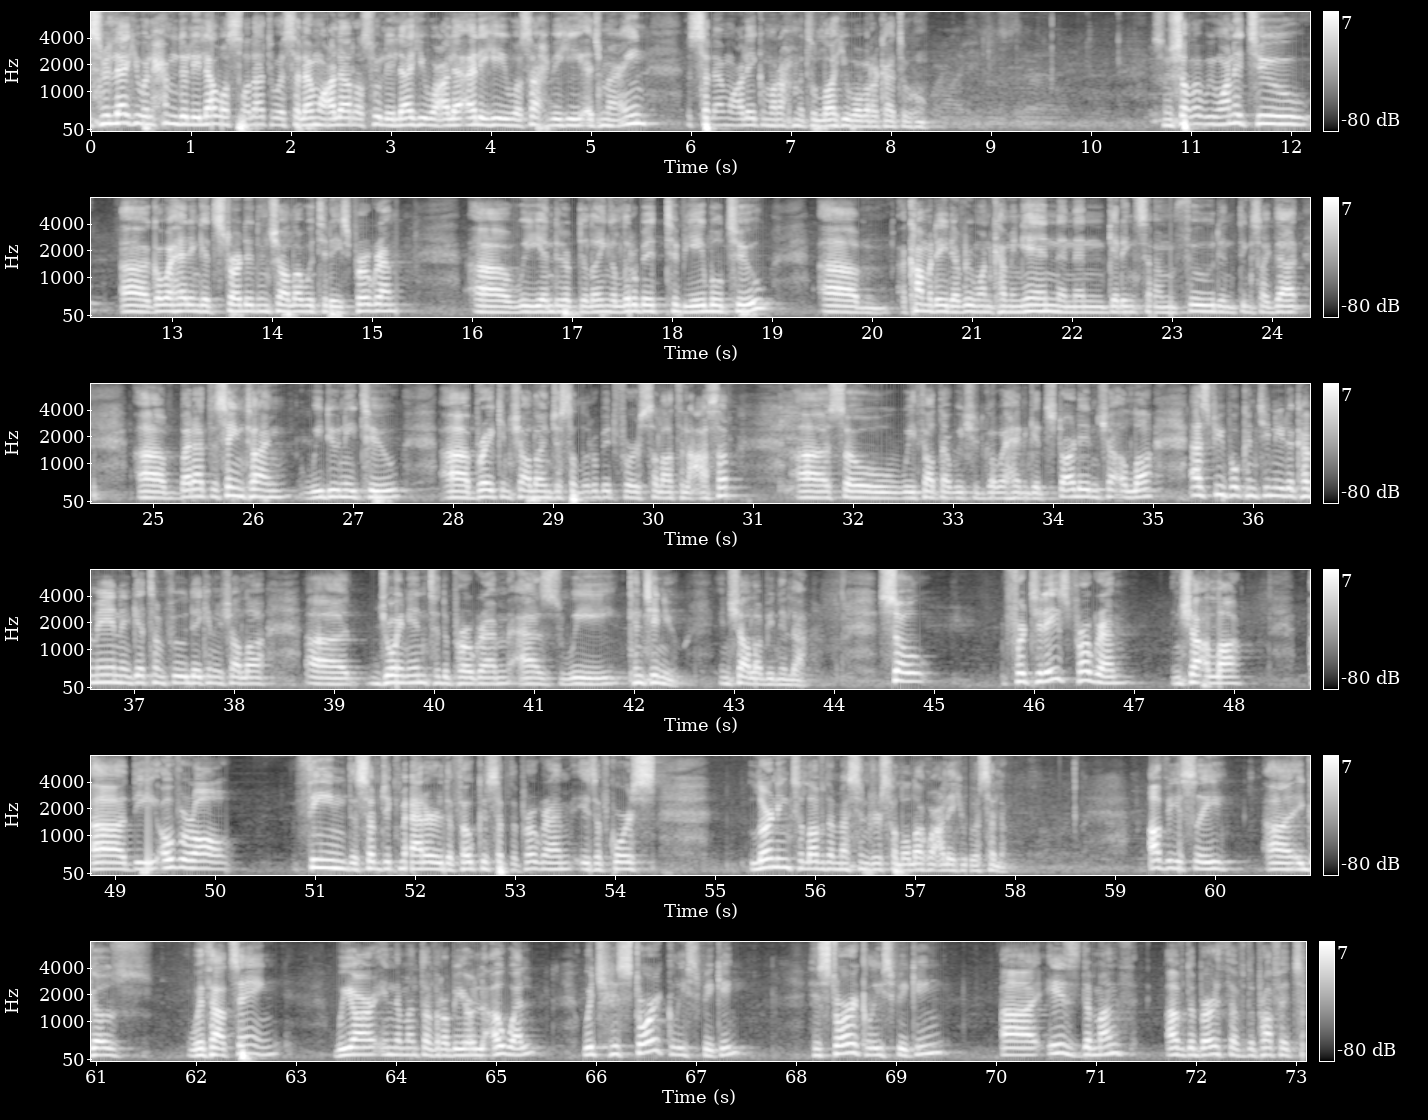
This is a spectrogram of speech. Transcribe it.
Bismillah walhamdulillah wa salatu wa wa ala alihi wa So inshallah we wanted to uh, go ahead and get started inshallah with today's program. Uh, we ended up delaying a little bit to be able to um, accommodate everyone coming in and then getting some food and things like that. Uh, but at the same time, we do need to uh, break, inshallah, in just a little bit for Salat al Asr. Uh, so we thought that we should go ahead and get started, inshallah. As people continue to come in and get some food, they can, inshallah, uh, join into the program as we continue, inshallah, binillah. So for today's program, inshallah, uh, the overall theme, the subject matter, the focus of the program is, of course, learning to love the Messenger. Obviously, uh, it goes without saying, we are in the month of Rabiul Awal, which historically speaking, historically speaking, uh, is the month of the birth of the Prophet.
